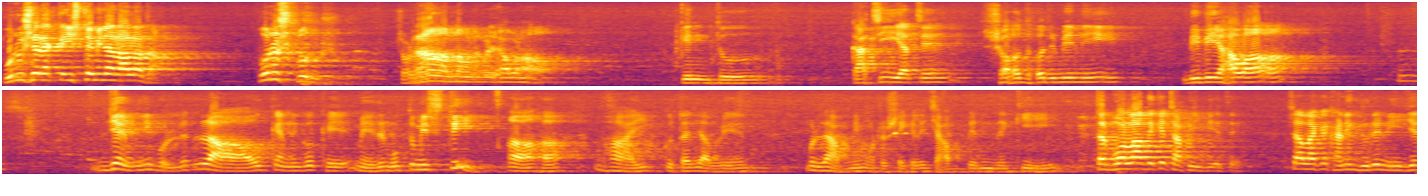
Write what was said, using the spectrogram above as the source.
পুরুষের একটা স্টেমিনার আলাদা। পুরুষ পুরুষ। আল্লাহ মনে করে যাব না কিন্তু কাচি আছে, সহধর্মিনী, বিবি হাওয়া। যেমনি বললে লাউ কেন গো খেয়ে, মেয়েদের মুখ তো মিষ্টি। আহা, ভাই, কোথায় যাবেন? বললে আপনি মোটর সাইকেলে চাপবেন নাকি? তার বলা দেখে চাপিয়ে দিয়েছে। চালাকে খানিক দূরে যে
